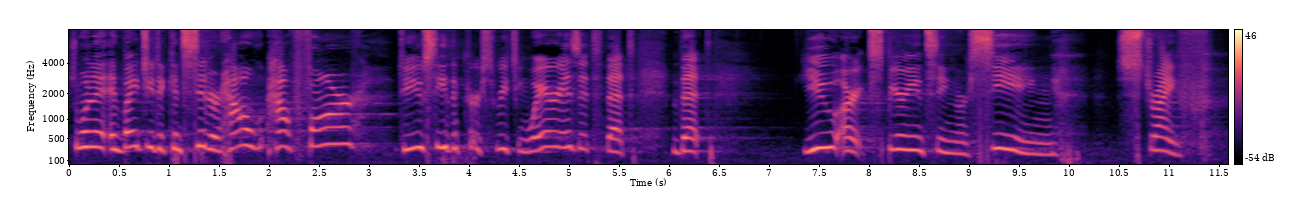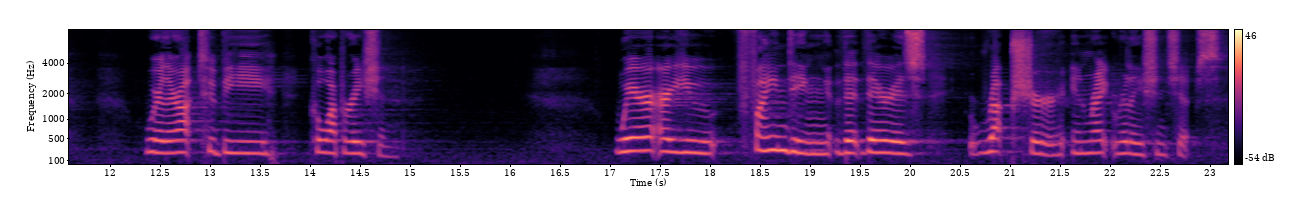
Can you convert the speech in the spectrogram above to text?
So I want to invite you to consider how, how far do you see the curse reaching? Where is it that, that you are experiencing or seeing strife where there ought to be cooperation? Where are you finding that there is rupture in right relationships?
